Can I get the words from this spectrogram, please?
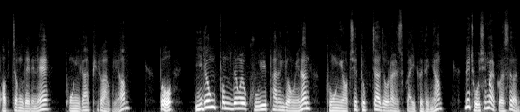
법정 대리인의 동의가 필요하고요. 또 일용품 등을 구입하는 경우에는 동의 없이 독자적으로 할 수가 있거든요. 근데 조심할 것은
